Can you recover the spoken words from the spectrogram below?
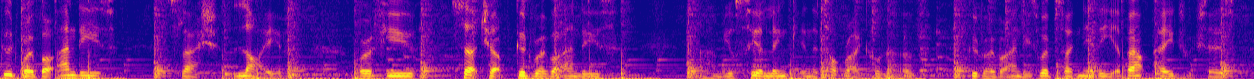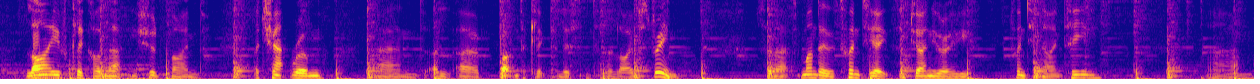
goodrobotandys slash live. Or if you search up Good Robot Andy's, um, you'll see a link in the top right corner of Good Robot Andy's website near the About page which says Live. Click on that, you should find a chat room and a, a button to click to listen to the live stream. So that's Monday, the 28th of January 2019, um,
